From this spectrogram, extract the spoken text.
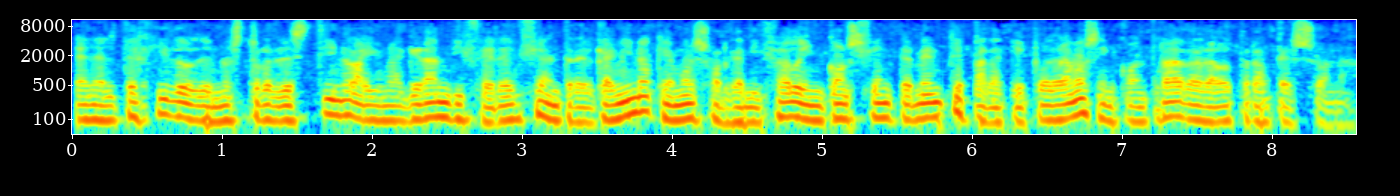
En el tejido de nuestro destino hay una gran diferencia entre el camino que hemos organizado inconscientemente para que podamos encontrar a la otra persona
